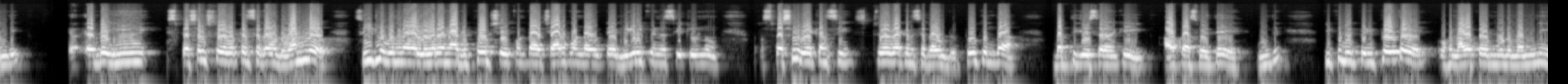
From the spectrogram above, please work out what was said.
ఉంది. అంటే ఈ స్పెషల్ స్టే వేకెన్సీ రౌండ్ వన్లో సీట్లు పొందిన వాళ్ళు ఎవరైనా రిపోర్ట్ చేయకుండా చేరకుండా ఉంటే మిగిలిపోయిన సీట్లను special vacancy stray vacancy round two కింద భర్తీ చేసేదానికి అవకాశం అయితే ఉంది. ఇప్పుడు ఇప్పుడు ఇప్పుడైతే ఒక నలభై మూడు మందిని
